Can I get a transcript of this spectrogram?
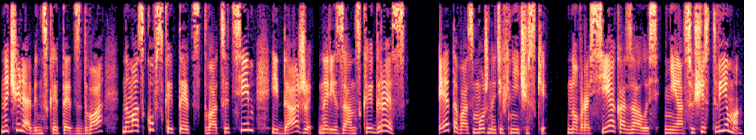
На Челябинской ТЭЦ-2, на Московской ТЭЦ-27 и даже на Рязанской ГРЭС. Это возможно технически, но в России оказалось неосуществимо.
